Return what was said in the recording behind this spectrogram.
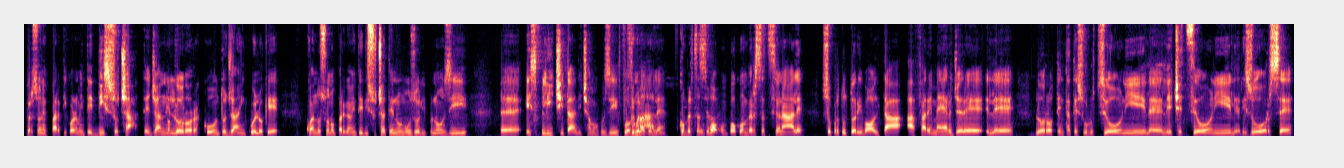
persone particolarmente dissociate, già nel Ok. loro racconto, già in quello che quando sono particolarmente dissociate non uso l'ipnosi eh, esplicita, diciamo così, Sì, quella con- formale, un po', un po' conversazionale, soprattutto rivolta a far emergere le loro tentate soluzioni, le, le eccezioni, le risorse.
